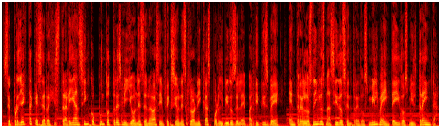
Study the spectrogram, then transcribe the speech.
se proyecta que se registrarían 5.3 millones de nuevas infecciones crónicas por el virus de la hepatitis B entre los niños nacidos entre 2020 y 2030,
